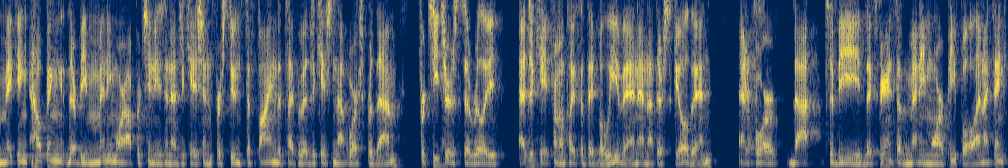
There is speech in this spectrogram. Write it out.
making helping there be many more opportunities in education for students to find the type of education that works for them for teachers to really educate from a place that they believe in and that they're skilled in and yes. for that to be the experience of many more people and i think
